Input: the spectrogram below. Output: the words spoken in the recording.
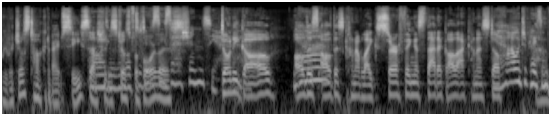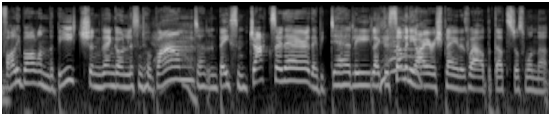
we were just talking about sea Oh, sessions love just before this. Sessions, yeah. Donegal, all this, all this kind of like surfing aesthetic, all that kind of stuff. Yeah, I want to play Um, some volleyball on the beach and then go and listen to a band and Basin Jacks are there. They'd be deadly. Like there's so many Irish playing as well, but that's just one that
